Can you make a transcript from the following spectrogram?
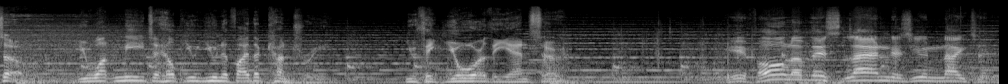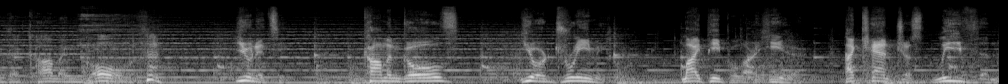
So, you want me to help you unify the country? You think you're the answer? If all of this land is united with a common goal, Unity. Common goals? You're dreaming. My people are here. I can't just leave them.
